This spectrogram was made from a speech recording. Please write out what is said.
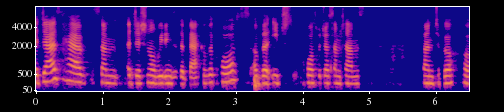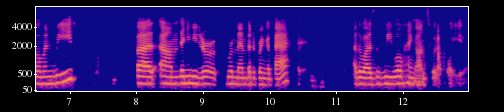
It does have some additional readings at the back of the course of the each course, which are sometimes fun to go home and read. But um, then you need to remember to bring it back. Otherwise, we will hang on to it for you.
